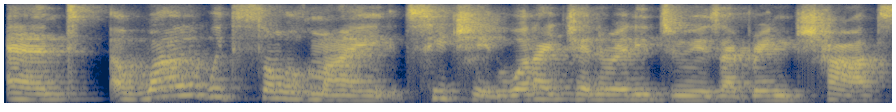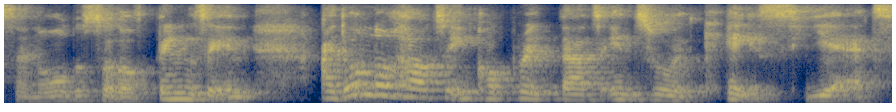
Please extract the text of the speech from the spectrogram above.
And uh, while with some of my teaching, what I generally do is I bring charts and all the sort of things in. I don't know how to incorporate that into a case yet.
